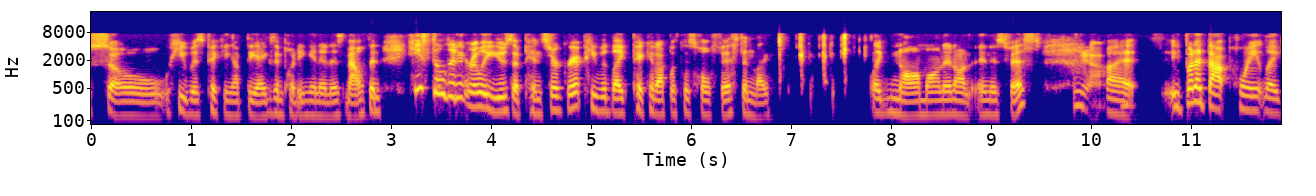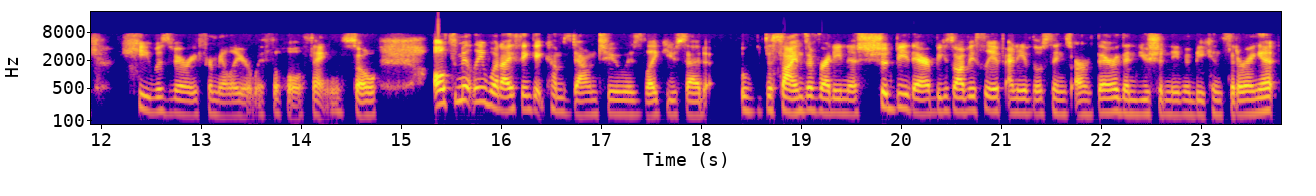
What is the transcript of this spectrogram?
so he was picking up the eggs and putting it in his mouth and he still didn't really use a pincer grip he would like pick it up with his whole fist and like like nom on it on in his fist. Yeah. But but at that point like he was very familiar with the whole thing. So ultimately what I think it comes down to is like you said the signs of readiness should be there because obviously if any of those things aren't there then you shouldn't even be considering it.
